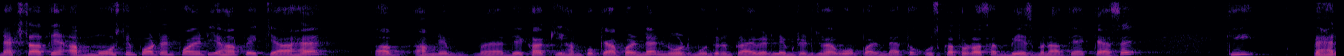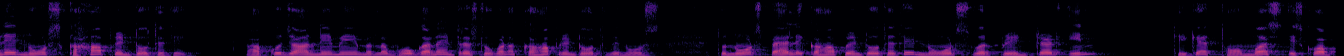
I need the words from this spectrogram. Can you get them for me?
नेक्स्ट आते हैं। अब मोस्ट इंपॉर्टेंट पॉइंट यहाँ पे क्या है? अब हमने देखा कि हमको क्या पढ़ना है? नोट मुद्रण प्राइवेट लिमिटेड जो है वो पढ़ना है। तो उसका थोड़ा सा बेस बनाते हैं। कैसे? कि पहले नोट्स कहाँ प्रिंट होते थे? आपको जानने में मतलब होगा ना, इंटरेस्ट होगा ना, कहाँ प्रिंट होते थे नोट्स? तो नोट्स पहले कहाँ प्रिंट होते थे? नोट्स वर प्रिंटेड इन, ठीक है, थॉमस, इसको आप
